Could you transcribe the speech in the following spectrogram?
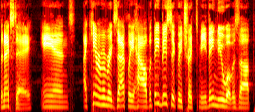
the next day. And I can't remember exactly how, but they basically tricked me. They knew what was up.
